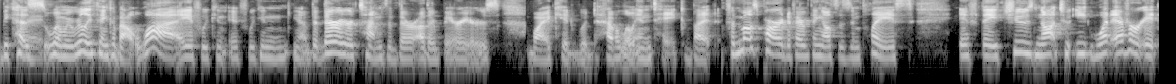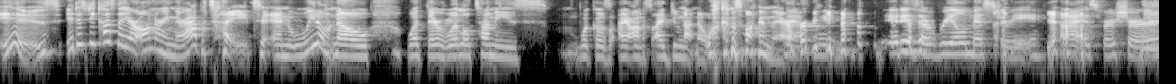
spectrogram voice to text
because right. when we really think about why if we can if we can you know that there are times that there are other barriers why a kid would have a low intake but for the most part if everything else is in place if they choose not to eat whatever it is it is because they are honoring their appetite and we don't know what their right. little tummies what goes i honestly i do not know what goes on in there yeah, we, you know? it is a real mystery yeah. that is for sure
